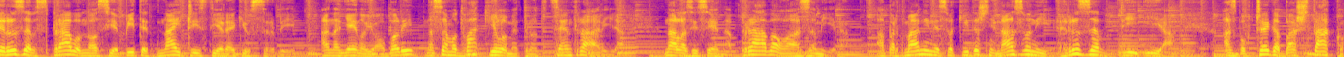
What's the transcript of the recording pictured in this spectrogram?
je Rzav s pravom nosi epitet najčistije reke u Srbiji, a na njenoj obali, na samo 2 km od centra Arilja, nalazi se jedna prava oaza mira. Apartmanin je svakidašnje nazvani Rzav ti i ja, a zbog čega baš tako,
